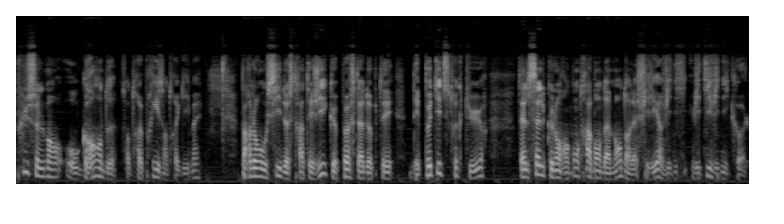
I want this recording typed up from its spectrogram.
plus seulement aux grandes entreprises, entre guillemets, parlons aussi de stratégies que peuvent adopter des petites structures telles celles que l'on rencontre abondamment dans la filière vitivinicole.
